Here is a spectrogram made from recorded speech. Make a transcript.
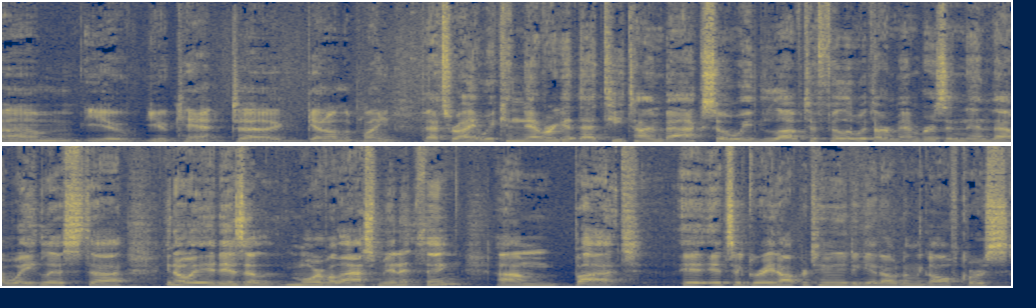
um, you you can't uh, get on the plane. That's right. We can never get that tee time back, so we'd love to fill it with our members and, and that wait list. Uh, you know, it is a more of a last minute thing, um, but it's a great opportunity to get out on the golf course,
